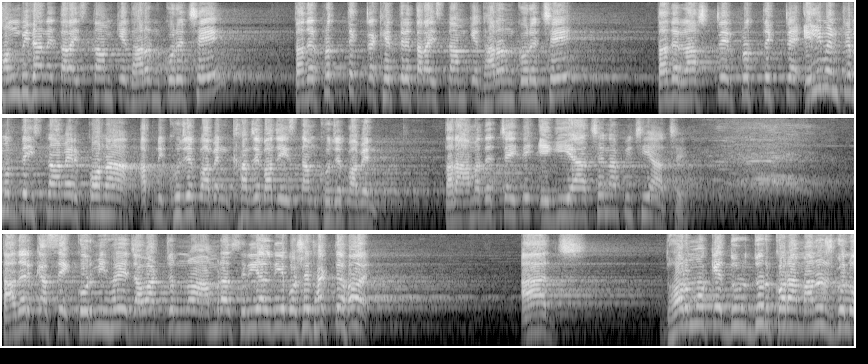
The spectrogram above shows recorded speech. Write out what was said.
সংবিধানে তারা ইসলামকে ধারণ করেছে, তাদের প্রত্যেকটা ক্ষেত্রে তারা ইসলামকে ধারণ করেছে, তাদের রাষ্ট্রের প্রত্যেকটা এলিমেন্টের মধ্যে ইসলামের কণা আপনি খুঁজে পাবেন, খাঁজে বাজে ইসলাম খুঁজে পাবেন। তারা আমাদের চাইতে এগিয়ে আছে না পিছিয়ে আছে? তাদের কাছে কর্মী হয়ে যাওয়ার জন্য আমরা সিরিয়াল দিয়ে বসে থাকতে হয়। আজ ধর্মকে দূর দূর করা মানুষগুলো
